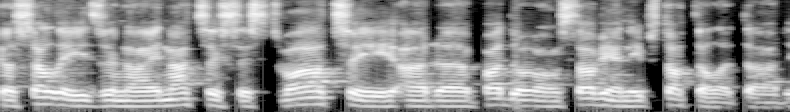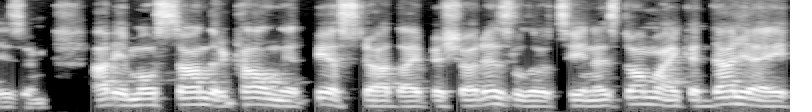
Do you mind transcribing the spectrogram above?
kas salīdzināja nacististu Vāciju ar Padomu Savienības totalitārismu. Arī mūsu Sandra Kalnieta piestrādāja pie šo rezolūciju, un es domāju, ka daļai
